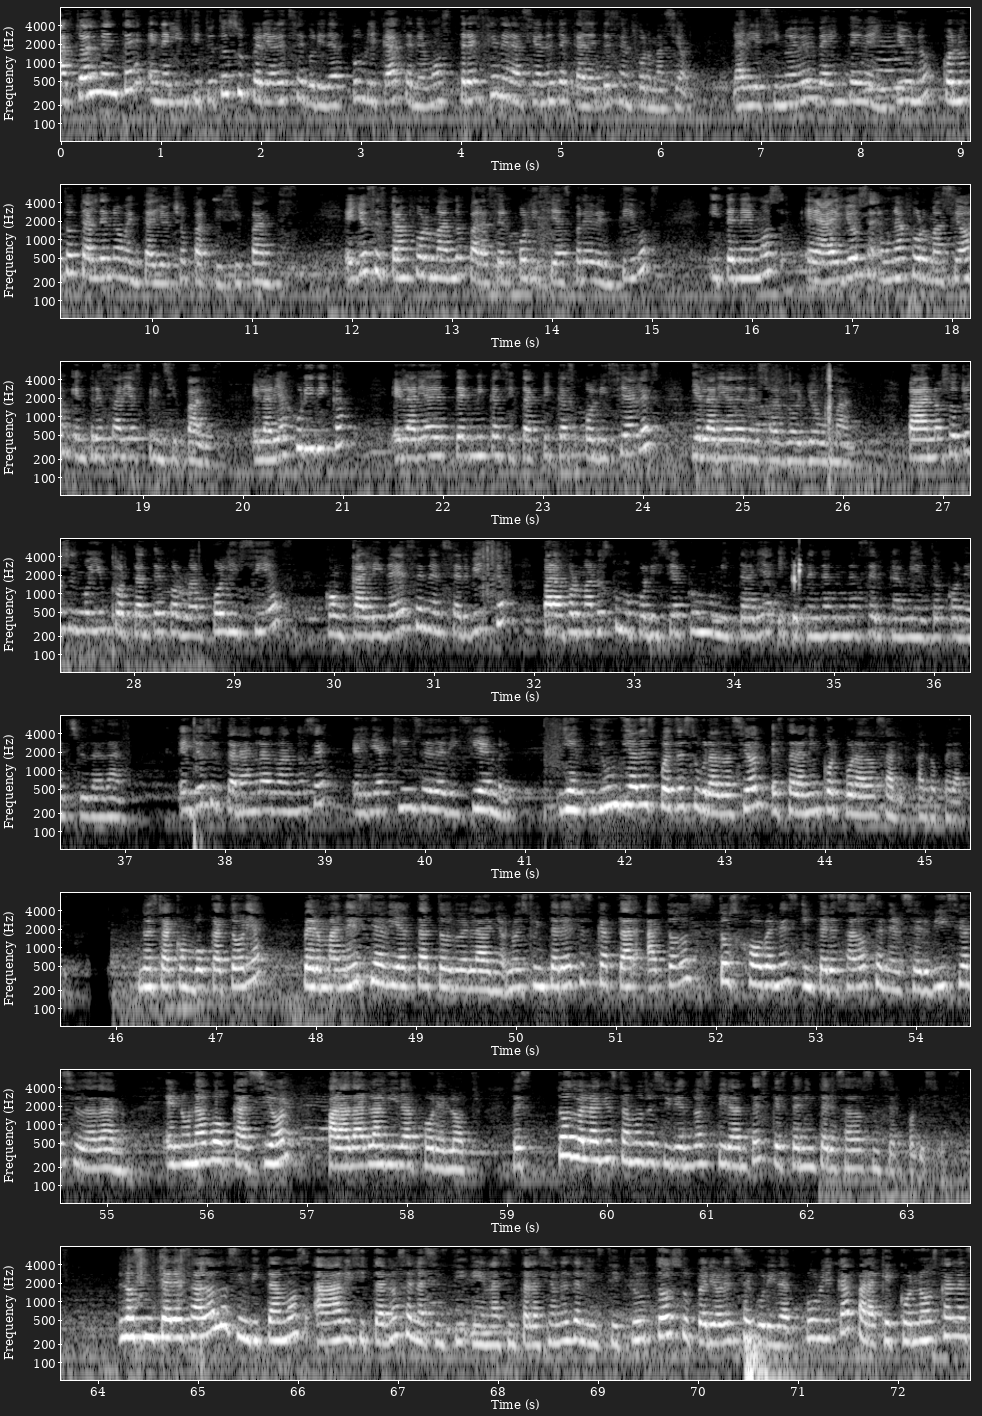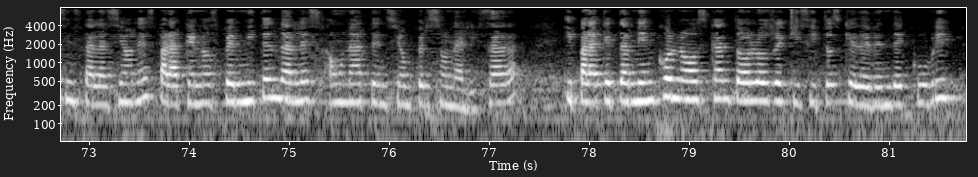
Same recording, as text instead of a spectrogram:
Actualmente en el Instituto Superior de Seguridad Pública tenemos tres generaciones de cadetes en formación, la 19, 20 y 21, con un total de 98 participantes. Ellos se están formando para ser policías preventivos y tenemos eh, a ellos una formación en tres áreas principales, el área jurídica, el área de técnicas y tácticas policiales y el área de desarrollo humano. Para nosotros es muy importante formar policías con calidez en el servicio para formarlos como policía comunitaria y que tengan un acercamiento con el ciudadano. Ellos estarán graduándose el día 15 de diciembre y, un día después de su graduación estarán incorporados al, al operativo. Nuestra convocatoria permanece abierta todo el año. Nuestro interés es captar a todos estos jóvenes interesados en el servicio al ciudadano, en una vocación para dar la vida por el otro. Entonces, todo el año estamos recibiendo aspirantes que estén interesados en ser policías. Los interesados los invitamos a visitarnos en las, en las, instalaciones del Instituto Superior en Seguridad Pública para que conozcan las instalaciones, para que nos permiten darles una atención personalizada y para que también conozcan todos los requisitos que deben de cubrir.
